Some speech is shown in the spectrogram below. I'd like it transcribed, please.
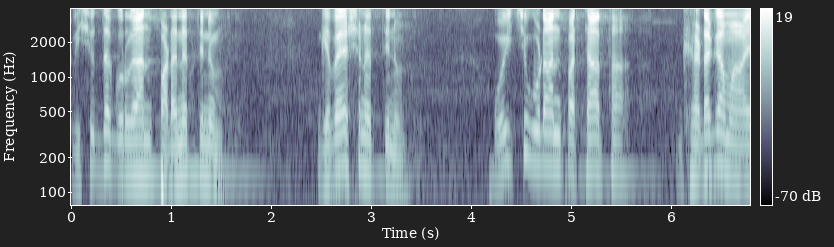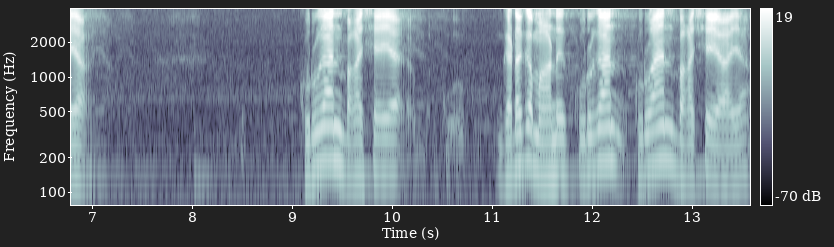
വിശുദ്ധ ഖുർആൻ പഠനത്തിനും ഗവേഷണത്തിനും ഒഴിച്ചുകൂടാൻ പറ്റാത്ത ഘടകമായ ഖുർആൻ ഭാഷയ ഘടകമാണ് ഖുർആൻ ഖുർആൻ ഭാഷയായ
